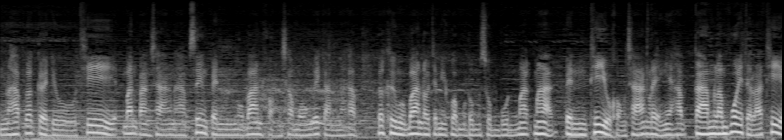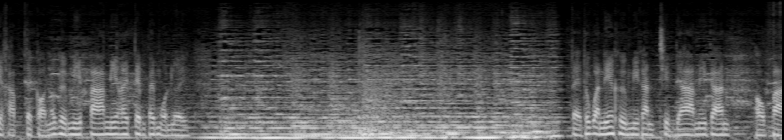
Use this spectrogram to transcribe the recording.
มนะครับก็เกิดอยู่ที่บ้านปางช้างนะครับ ซึ่งเป็นหมู่บ้านของชาวมงด้วยกันนะครับ ก็คือหมู่บ้านเราจะมีความอุดมสมบูรณ์มากๆ เป็นที่อยู่ของช้างอะไรอย่างเงี้ยครับตามลำห้วยแต่ละที่ครับ แต่ก่อนก็คือมีปลา มีอะไรเต็มไปหมดเลยแต่ทุกวันนี้คือมีการฉีดยา มีการเผาป่า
